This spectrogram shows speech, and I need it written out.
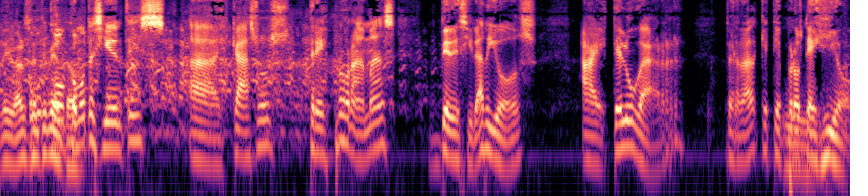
Libera el cómo, sentimiento. cómo- cómo te sientes a escasos tres programas de decir adiós a este lugar. ¿Verdad? Que Mm. te protegió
